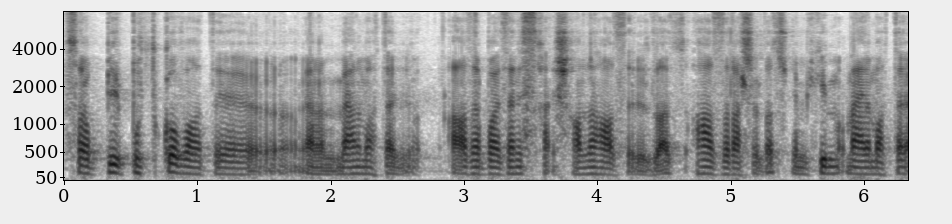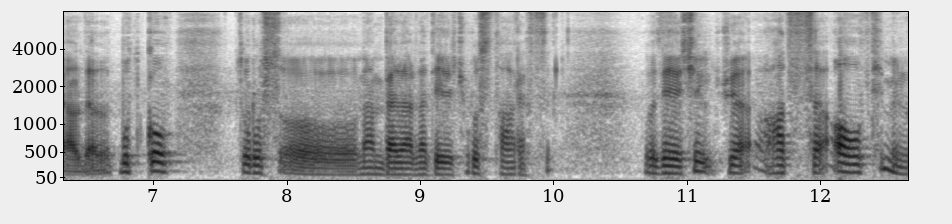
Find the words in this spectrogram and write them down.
Sonra bir Butkov adı, yəni məlumatlar Azərbaycan işğalına hazırlayırlar, hazırlaşırlar. Çünki məlumatlar əldə edilir. Butkov rus mənbələrində deyir ki, rus tarixçisi O deyir ki, hadisə 6000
